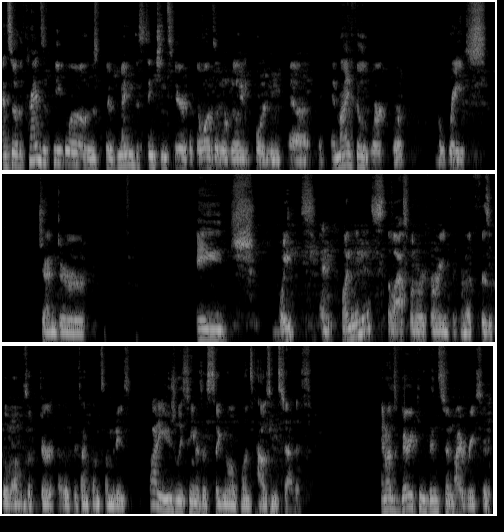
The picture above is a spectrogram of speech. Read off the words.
And so the kinds of people, there's, there's many distinctions here, but the ones that were really important uh, in my field work were race, gender, age, weight, and cleanliness. The last one referring to kind of physical levels of dirt that would present on somebody's body, usually seen as a signal of one's housing status. And I was very convinced in my research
